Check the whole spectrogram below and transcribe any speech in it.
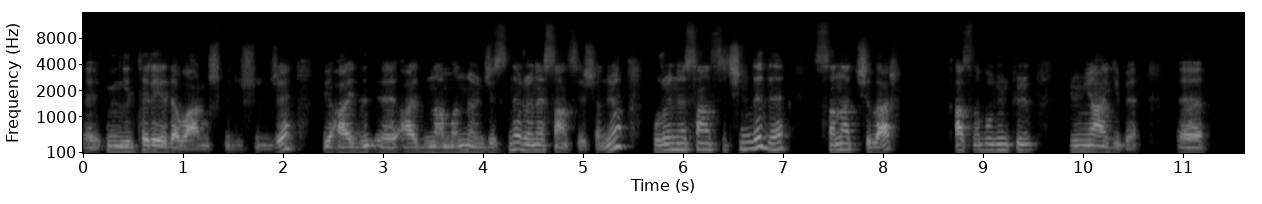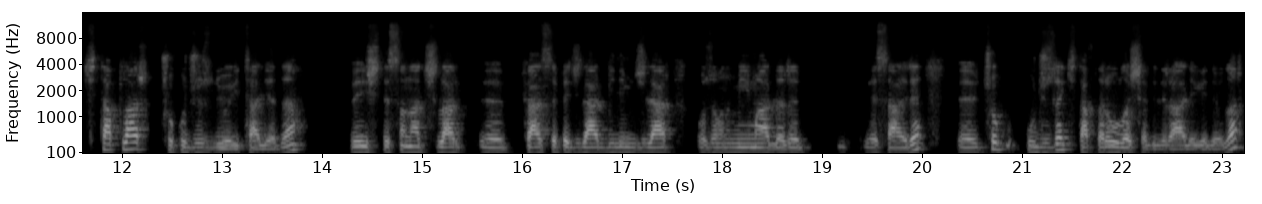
E, İngiltere'ye de varmış bir düşünce. Bir aydın, e, aydınlanmanın öncesinde Rönesans yaşanıyor. Bu Rönesans içinde de sanatçılar aslında bugünkü dünya gibi e, kitaplar çok ucuz diyor İtalya'da ve işte sanatçılar, e, felsefeciler, bilimciler, o zamanın mimarları vesaire e, çok ucuza kitaplara ulaşabilir hale geliyorlar.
